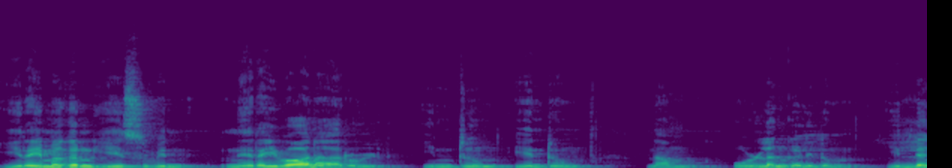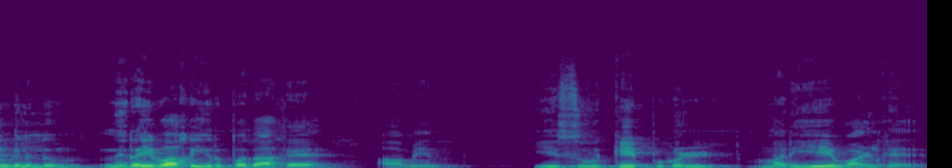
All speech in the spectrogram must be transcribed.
இறைமகன் இயேசுவின் நிறைவான அருள் இன்றும் என்றும் நம் உள்ளங்களிலும் இல்லங்களிலும் நிறைவாக இருப்பதாக. ஆமீன். இயேசுவுக்கே புகழ் மரியே வாழ்க.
